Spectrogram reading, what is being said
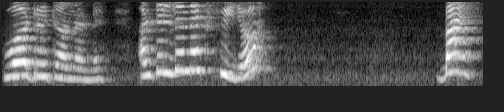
word written on it. Until the next video, bye.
